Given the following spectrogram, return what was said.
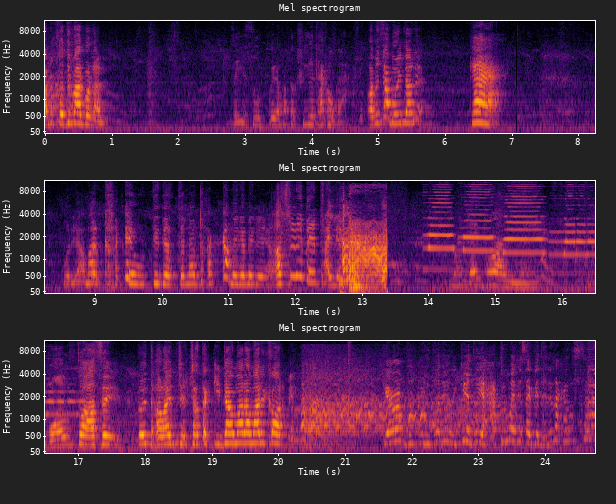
আমি করতে পারব না রে। চুপ করে পাতক শুয়ে থাকো আমি যাবোই না কে? ওরে আমার খাটে উঠতে দিচ্ছে না ধাক্কা মেরে মেরে আসলে মেরে ফাইলে বল তো আছে তুই ধারাইছের সাথে কিনা মারামারি করবে? কেউ করে তুই হাঁটু মাঝে চাপে ধরে রাখা যাচ্ছে না।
